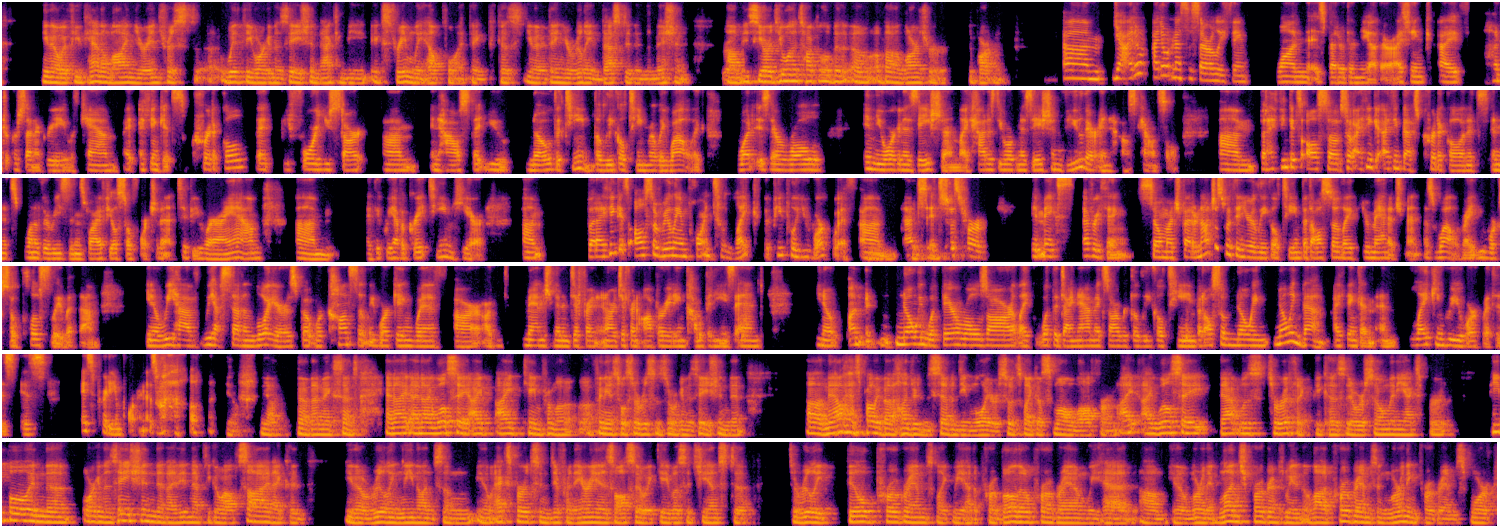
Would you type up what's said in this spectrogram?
you know, if you can align your interests uh, with the organization, that can be extremely helpful, I think, because you know then you're really invested in the mission. Right. Um, Isiar, do you want to talk a little bit about a larger department? Um, yeah, I don't. I don't necessarily think one is better than the other. I think I 100% agree with Cam. I, I, think it's critical that before you start um, in house, that you know the team, the legal team, really well. Like, what is their role? in the organization like how does the organization view their in-house counsel um, but i think it's also so i think i think that's critical and it's and it's one of the reasons why i feel so fortunate to be where i am um, i think we have a great team here um, but i think it's also really important to like the people you work with um, mm-hmm. that's it's just for it makes everything so much better not just within your legal team but also like your management as well right? You work so closely with them. You know we have we have seven lawyers but we're constantly working with our, our management and different in our different operating companies and you know un- knowing what their roles are like what the dynamics are with the legal team but also knowing knowing them i think and, and liking who you work with is is it's pretty important as well yeah yeah no, that makes sense and i and i will say i i came from a, a financial services organization that uh, now has probably about 170 lawyers, so it's like a small law firm. I, I will say that was terrific because there were so many expert people in the organization that I didn't have to go outside. I could, you know, really lean on some, you know, experts in different areas. Also, it gave us a chance to to really build programs like we had a pro bono program, we had, um, you know, learn at lunch programs. We had a lot of programs and learning programs for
